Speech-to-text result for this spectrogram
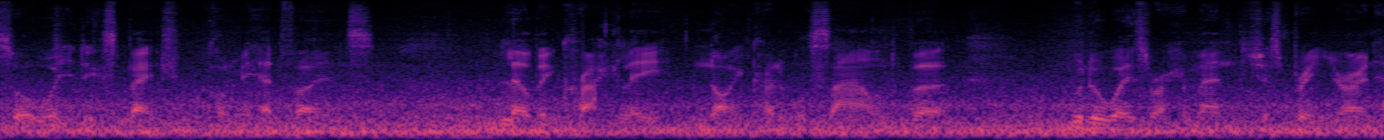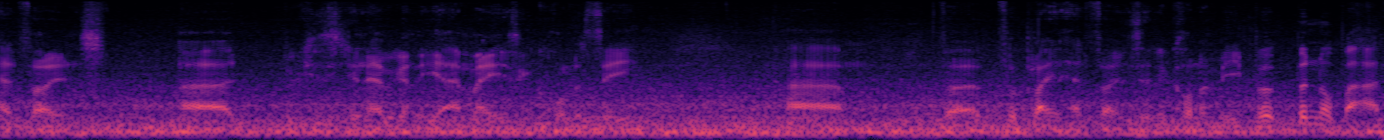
sort of what you'd expect from economy headphones a little bit crackly, not incredible sound, but would always recommend just bring your own headphones uh, because you're never going to get amazing quality um, for, for plain headphones in economy, but, but not bad.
